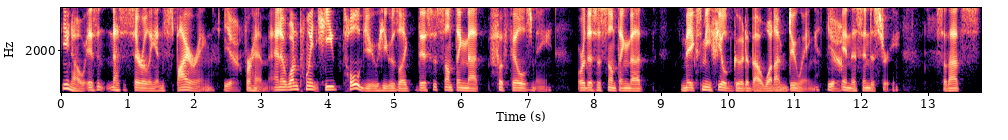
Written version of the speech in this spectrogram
you know, isn't necessarily inspiring Yeah. for him. And at one point, he told you he was like, "This is something that fulfills me, or this is something that makes me feel good about what I'm doing Yeah. in this industry." So that's,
